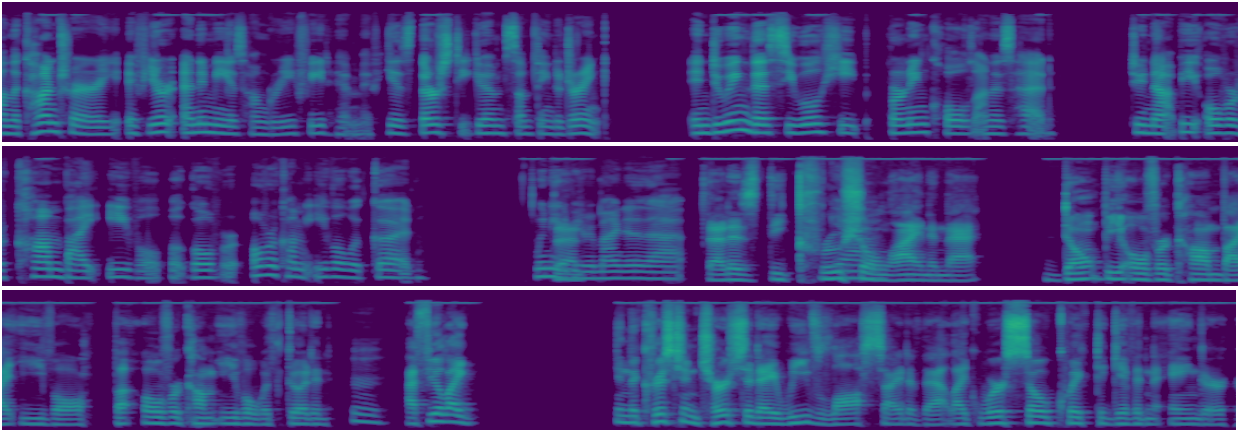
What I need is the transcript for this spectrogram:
On the contrary, if your enemy is hungry, feed him. If he is thirsty, give him something to drink. In doing this, you will heap burning coals on his head. Do not be overcome by evil, but go over, overcome evil with good. We need to be reminded of that. That is the crucial Yeah. line in that. Don't be overcome by evil, but overcome evil with good. And Mm. I feel like in the Christian church today, we've lost sight of that. Like we're so quick to give in to anger.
